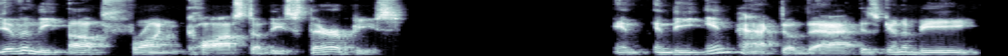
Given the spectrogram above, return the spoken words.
given the upfront cost of these therapies and and the impact of that is going to be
